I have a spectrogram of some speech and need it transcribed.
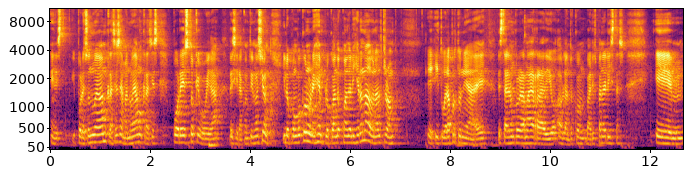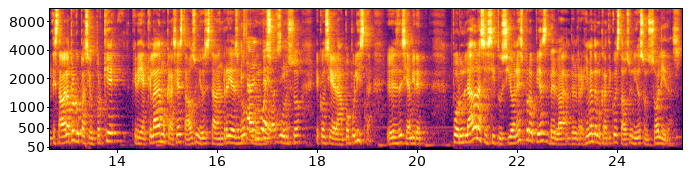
Y por eso Nueva Democracia se llama Nueva Democracia, es por esto que voy a decir a continuación. Y lo pongo con un ejemplo. Cuando, cuando eligieron a Donald Trump, eh, y tuve la oportunidad de, estar en un programa de radio hablando con varios panelistas, eh, estaba la preocupación porque creían que la democracia de Estados Unidos estaba en riesgo por un discurso que consideraban populista. Yo les decía, miren, por un lado las instituciones propias de la, del régimen democrático de Estados Unidos son sólidas,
